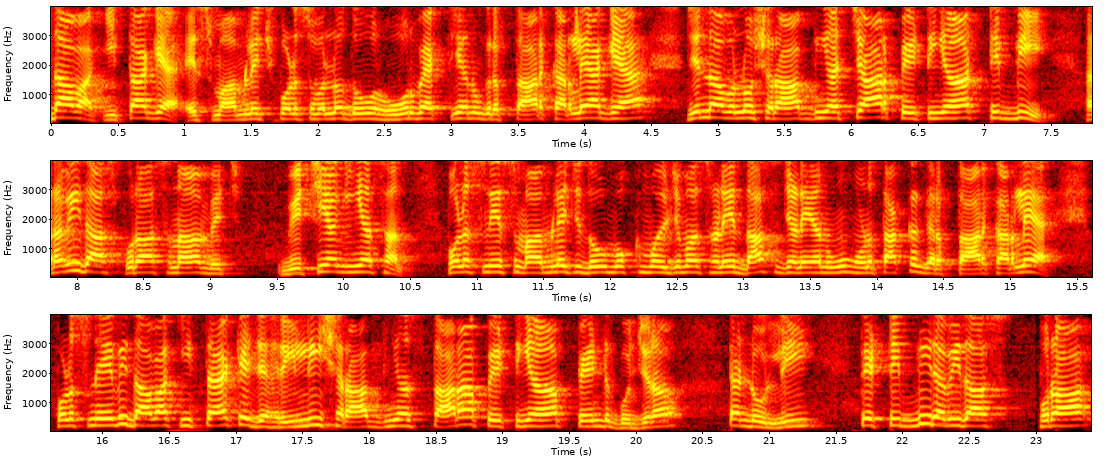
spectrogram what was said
ਦਾਵਾ ਕੀਤਾ ਗਿਆ। ਇਸ ਮਾਮਲੇ 'ਚ ਪੁਲਿਸ ਵੱਲੋਂ ਦੋ ਹੋਰ ਵਿਅਕਤੀਆਂ ਨੂੰ ਗ੍ਰਿਫਤਾਰ ਕਰ ਲਿਆ ਗਿਆ, ਜਿਨ੍ਹਾਂ ਵੱਲੋਂ ਸ਼ਰਾਬ ਦੀਆਂ ਚਾਰ ਪੇਟੀਆਂ, ਟਿੱਬੀ ਰਵੀਦਾਸਪੁਰਾ ਸਨਾਮ ਵਿੱਚ ਵੇਚੀਆਂ ਗਈਆਂ ਸਨ। ਪੁਲਿਸ ਨੇ ਇਸ ਮਾਮਲੇ 'ਚ ਦੋ ਮੁੱਖ ਮੁਲਜ਼ਮਾਂ ਸਣੇ 10 ਜਣਿਆਂ ਨੂੰ ਹੁਣ ਤੱਕ ਗ੍ਰਿਫਤਾਰ ਕਰ ਲਿਆ ਪੁਲਿਸ ਨੇ ਇਹ ਵੀ ਦਾਅਵਾ ਕੀਤਾ ਹੈ ਕਿ ਜ਼ਹਿਰੀਲੀ ਸ਼ਰਾਬ ਦੀਆਂ 17 ਪੇਟੀਆਂ ਪਿੰਡ ਗੁਜਰਾ, ਢੰਡੋਲੀ ਤੇ ਟਿੱਬੀ ਰਵੀਦਾਸਪੁਰਾ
